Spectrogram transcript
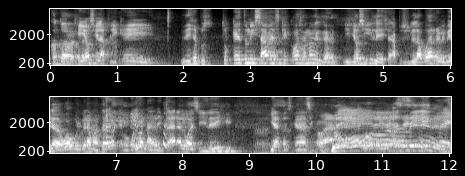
Con todo Y respeto. yo sí la apliqué y dije, pues, ¿tú qué? Tú ni sabes qué cosa, ¿no? Y, le- y yo sí le dije, ah, pues la voy a revivir, la voy a volver a matar para que me vuelvan a gritar, algo así, le dije. Y ya todos quedaron así como, ah, No, sí, sí,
